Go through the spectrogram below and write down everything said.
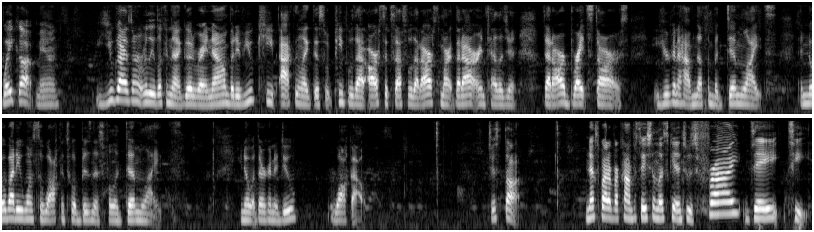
wake up, man. You guys aren't really looking that good right now, but if you keep acting like this with people that are successful, that are smart, that are intelligent, that are bright stars, you're going to have nothing but dim lights and nobody wants to walk into a business full of dim lights. You know what they're going to do? Walk out. Just thought. Next part of our conversation, let's get into is Friday tea.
